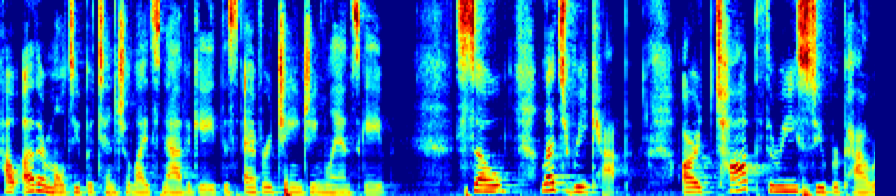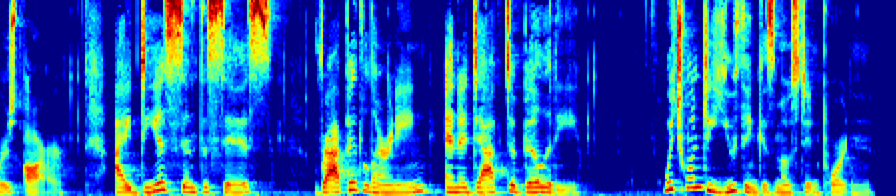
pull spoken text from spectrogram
how other multi potentialites navigate this ever changing landscape. So let's recap. Our top three superpowers are idea synthesis, rapid learning, and adaptability. Which one do you think is most important?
